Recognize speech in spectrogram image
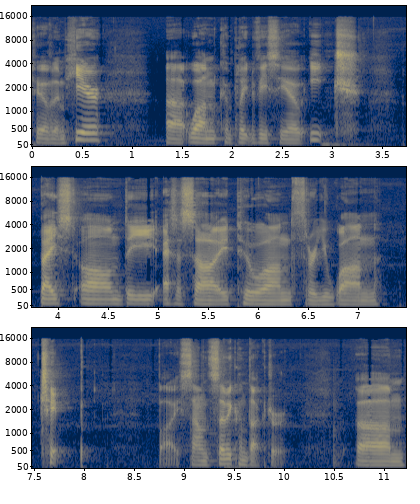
two of them here, uh, one complete VCO each, based on the SSI 2131 chip by Sound Semiconductor. Um,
